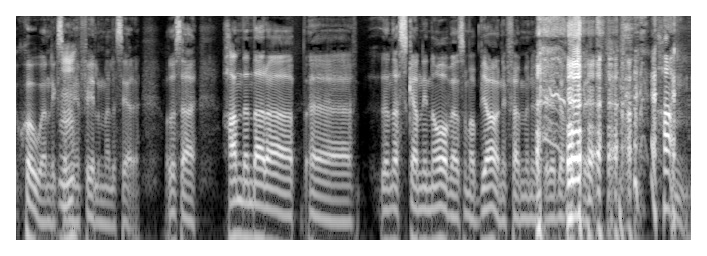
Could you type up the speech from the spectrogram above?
showen liksom Mm. i en film eller serie. Och då säger han den där, eh, den där skandinaven som var björn i fem minuter i The Hobbit. han,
